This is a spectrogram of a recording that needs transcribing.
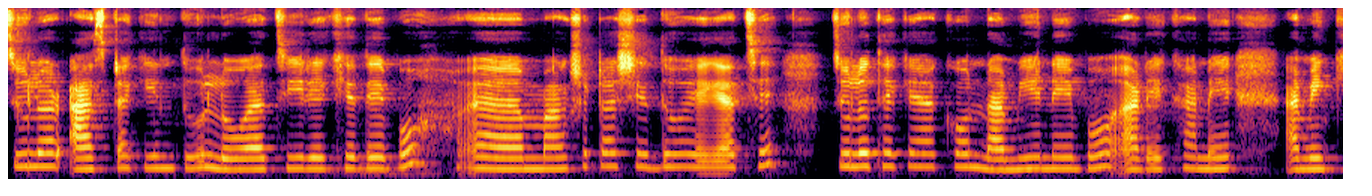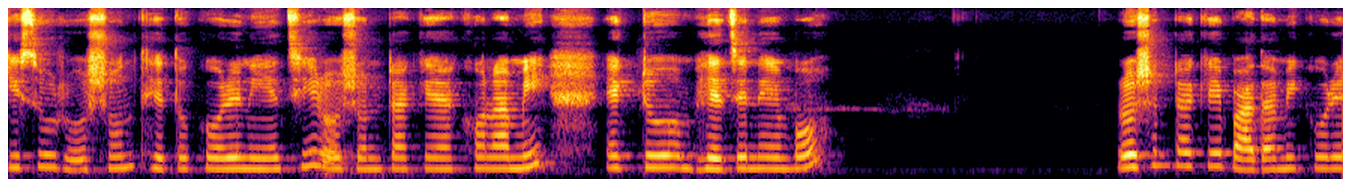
চুলার আঁচটা কিন্তু লো আঁচই রেখে দেব। মাংসটা সিদ্ধ হয়ে গেছে। চুলো থেকে এখন নামিয়ে নেব। আর এখানে আমি কিছু রসুন থেতো করে নিয়েছি। রসুনটাকে এখন আমি একটু ভেজে নেব। রসুনটাকে বাদামি করে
